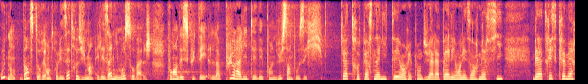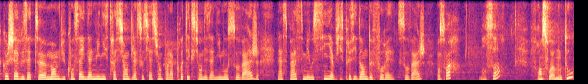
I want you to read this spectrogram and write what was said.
ou non d'instaurer entre les êtres humains et les animaux sauvages. Pour en discuter, la pluralité des points de vue s'imposait. Quatre personnalités ont répondu à l'appel et on les en remercie. Béatrice Crémer-Cochet, vous êtes euh, membre du conseil d'administration de l'Association pour la protection des animaux sauvages, l'ASPAS, mais aussi vice-présidente de Forêt Sauvage. Bonsoir. Bonsoir. François Moutou,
